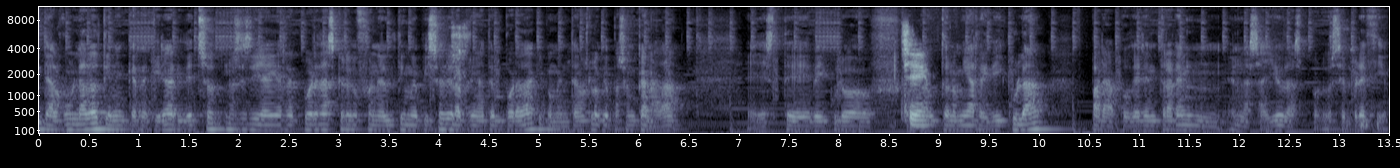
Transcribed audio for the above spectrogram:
de algún lado tienen que retirar. Y de hecho, no sé si ahí recuerdas, creo que fue en el último episodio de la primera temporada que comentamos lo que pasó en Canadá. Este vehículo de autonomía ridícula para poder entrar en, las ayudas por ese precio.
